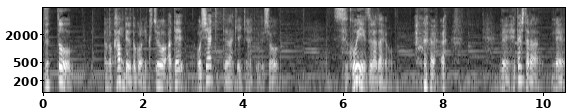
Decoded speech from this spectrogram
ずっとあの噛んでるところに口を当て押し当ててなきゃいけないってことでしょ？すごい絵面だよ。ね下手したらね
